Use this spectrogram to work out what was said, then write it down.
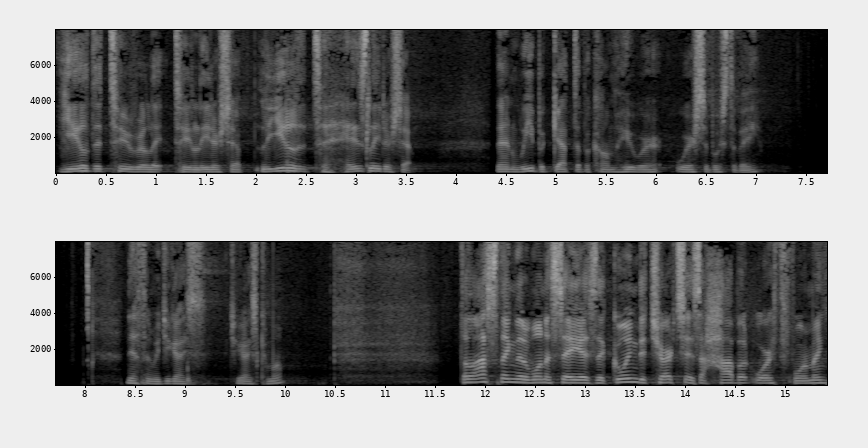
yielded to, to leadership, yielded to His leadership, then we get to become who we're, we're supposed to be. Nathan, would you guys, would you guys come up? The last thing that I want to say is that going to church is a habit worth forming.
